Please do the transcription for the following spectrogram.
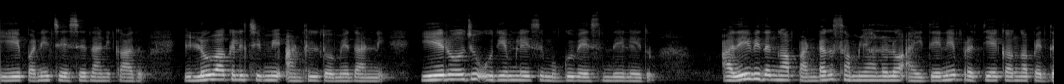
ఏ పని చేసేదాన్ని కాదు. ఇల్లు వాకిలి చిమ్మి అంటులు తోమేదాన్ని. ఏ రోజు ఉదయం లేసి ముగ్గు వేసిందే లేదు. అదేవిధంగా పండగ సమయాలలో అయితేనే ప్రత్యేకంగా పెద్ద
